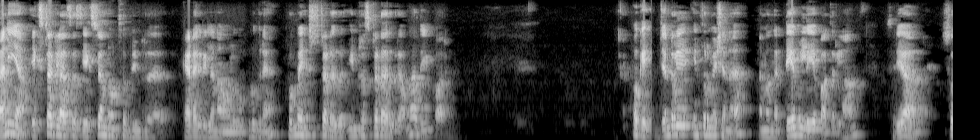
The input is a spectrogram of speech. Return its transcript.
தனியாக எக்ஸ்ட்ரா கிளாஸஸ் எக்ஸ்ட்ரா நோட்ஸ் அப்படின்ற கேட்டகரியில் நான் உங்களுக்கு கொடுக்குறேன். ரொம்ப இன்ட்ரெஸ்டட் இன்ட்ரெஸ்டடா இருக்கிறவங்க அதையும் பாருங்கள் ஓகே ஜென்ரல் இன்ஃபர்மேஷனை நம்ம அந்த டேபிள்லயே பார்த்துடலாம். சரியா? ஸோ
